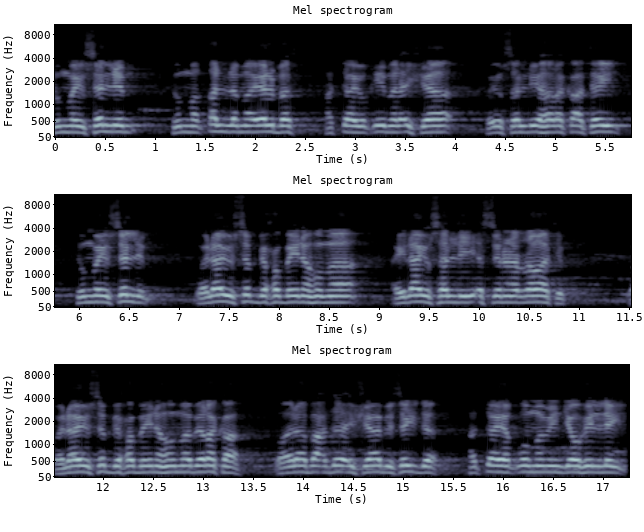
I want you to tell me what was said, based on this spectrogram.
ثم يسلم ثم قل ما يلبث حتى يقيم العشاء فيصليها ركعتين ثم يسلم. ولا يسبح بينهما أي لا يصلي السنن الرواتب. ولا يسبح بينهما بركعة ولا بعد العشاء بسجدة حتى يقوم من جوف الليل.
